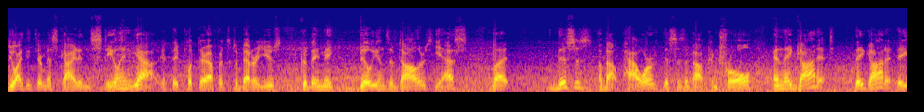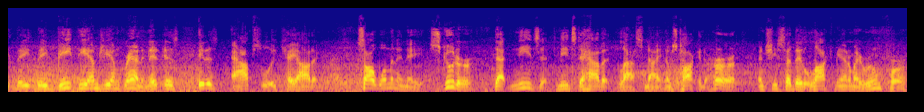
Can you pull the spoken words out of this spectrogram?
do I think they're misguided and stealing? Yeah. If they put their efforts to better use, could they make billions of dollars? Yes. But this is about power. This is about control, and they got it. They got it. They, they, they beat the MGM Grand, and it is it is absolutely chaotic. Saw a woman in a scooter that needs it, needs to have it last night. I was talking to her, and she said they locked me out of my room for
